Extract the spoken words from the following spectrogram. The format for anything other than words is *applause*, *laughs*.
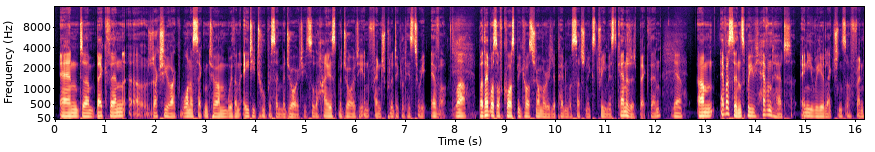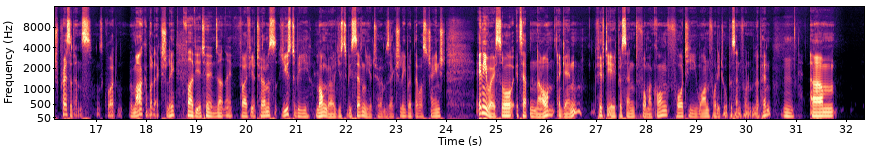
And um, back then, uh, Jacques Chirac won a second term with an 82% majority, so the highest majority in French political history ever. Wow. But that was, of course, because Jean Marie Le Pen was such an extremist candidate back then. Yeah. Um, ever since, we haven't had any re elections of French presidents. It's quite remarkable, actually. Five year terms, aren't they? Five year terms used to be longer, used to be seven year terms, actually, but that was changed. Anyway, so it's happened now again 58% for Macron, 41, 42% for Le Pen. Mm. Um,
